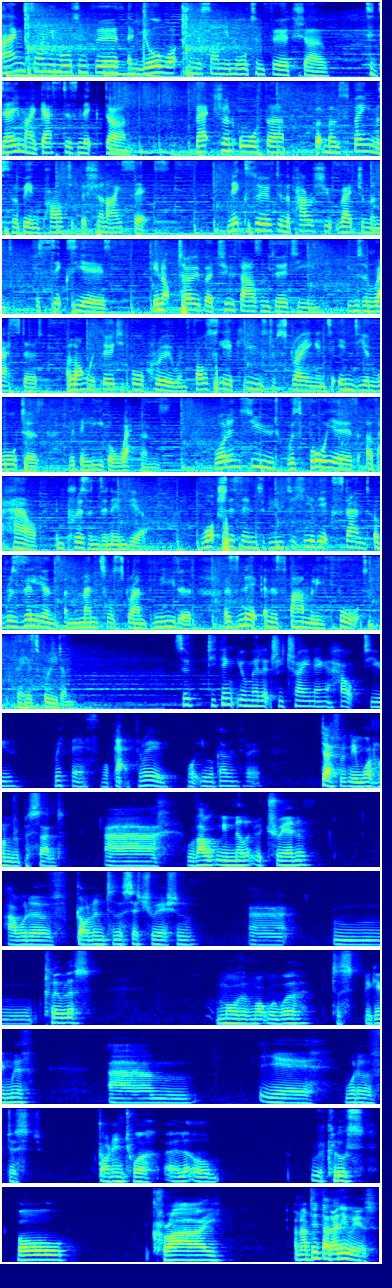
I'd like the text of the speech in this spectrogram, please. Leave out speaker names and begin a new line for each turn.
I'm Sonia Morton Firth, and you're watching The Sonia Morton Firth Show. Today, my guest is Nick Dunn, veteran author, but most famous for being part of the Chennai Six. Nick served in the Parachute Regiment for six years. In October 2013, he was arrested, along with 34 crew, and falsely accused of straying into Indian waters with illegal weapons. What ensued was four years of hell imprisoned in India. Watch this interview to hear the extent of resilience and mental strength needed as Nick and his family fought for his freedom. So, do you think your military training helped you with this or get through what you were going through?
Definitely 100%. Uh, without me military training, I would have gone into the situation uh, mm, clueless more than what we were to begin with. Um, yeah, would have just gone into a, a little recluse ball, cry, and I did that anyways.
